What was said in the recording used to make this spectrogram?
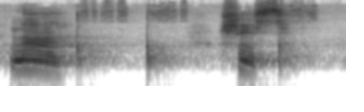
на 6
